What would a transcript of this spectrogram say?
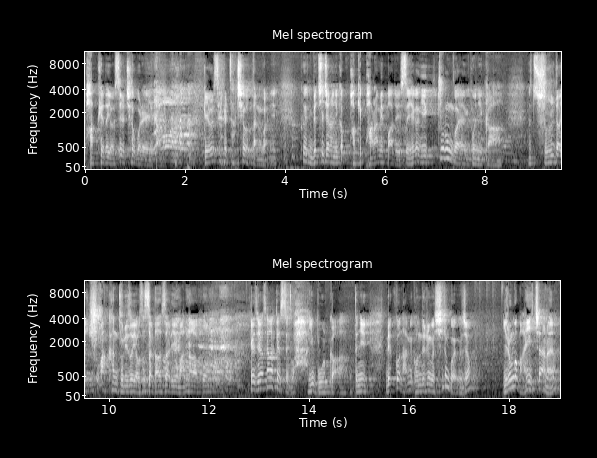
바퀴에다 열쇠를 채워버려야겠다. 그 열쇠를 딱 채웠다는 거 아니에요. 그래서 며칠 지나니까 바퀴 바람에 빠져 있어. 얘가 이게 뚫은 거야, 여기 보니까. 둘 다 흉악한 둘이서 여섯 살, 다섯 살이 만나갖고. 그래서 제가 생각했어요. 와, 이게 뭘까? 했더니 내 거 남이 건드리는 거 싫은 거예요. 그죠? 이런 거 많이 있지 않아요?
